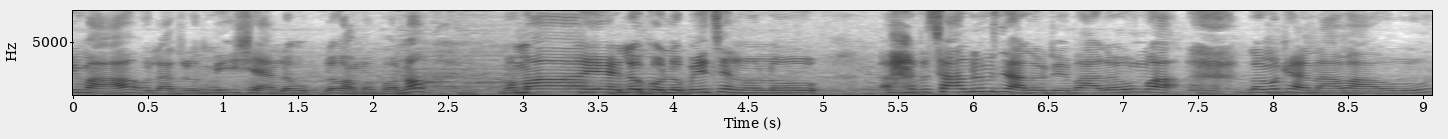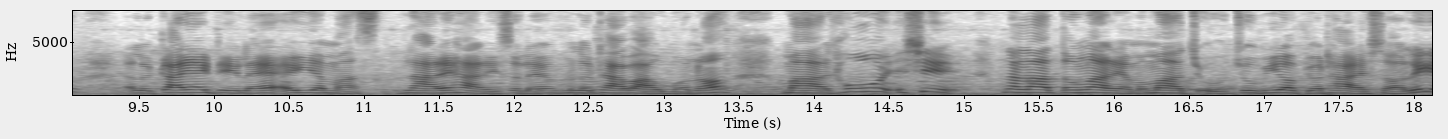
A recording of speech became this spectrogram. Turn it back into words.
လေးမှာဟိုလားသူတို့သမီးရန်လုပ်လုပ်ရမှာပေါ့နော်မမရဲ့အလုပ်ကိုလုပ်ပေးခြင်းလုံးလို့အဲတခြားနုပညာလို့တွေဘာလုံးမှလက်မခံထားပါဘူး အဲ့လိုကားရိုက်တွေလည်းအဲ့ရက်မှာလာတဲ့ဟာတွေဆိုလည်းမလုပ်ထားပါဘူးပေါ့နော်မဟိုးအရှိနှစ်လသုံးလတွေကမမကြိုကြိုပြီးတော့ပြောထားရဲဆိုတော့လေ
